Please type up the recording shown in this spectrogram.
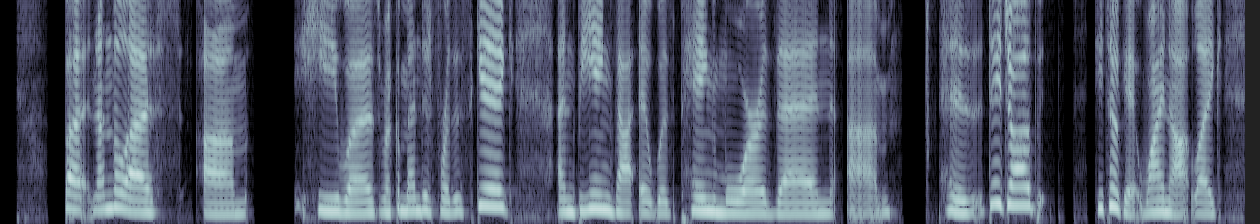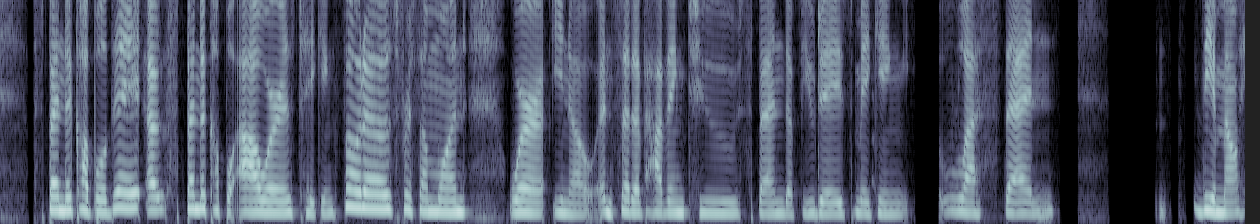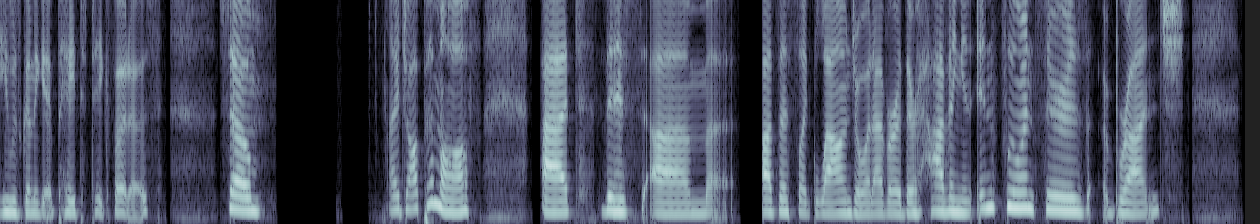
But nonetheless, um, he was recommended for this gig, and being that it was paying more than um, his day job, he took it. Why not? Like, spend a couple day uh, spend a couple hours taking photos for someone where you know instead of having to spend a few days making less than the amount he was going to get paid to take photos so i drop him off at this um at this like lounge or whatever they're having an influencers brunch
